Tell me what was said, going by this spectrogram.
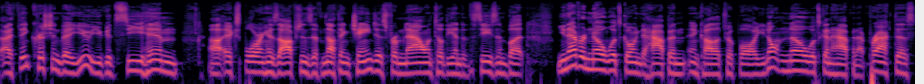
I think Christian Veilleux, you could see him uh, exploring his options if nothing changes from now until the end of the season. But you never know what's going to happen in college football. You don't know what's going to happen at practice.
